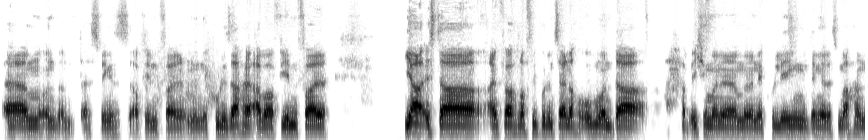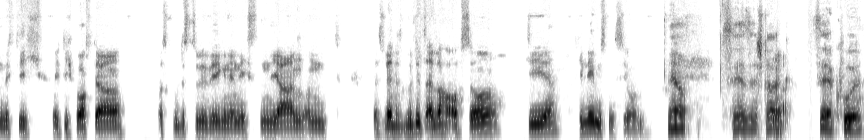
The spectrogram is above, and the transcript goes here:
Und, ähm, und, und deswegen ist es auf jeden Fall eine, eine coole Sache. Aber auf jeden Fall, ja, ist da einfach noch viel Potenzial nach oben und da habe ich und meine, meine Kollegen, mit denen wir das machen, richtig, richtig Bock, da was Gutes zu bewegen in den nächsten Jahren. Und das wird, wird jetzt einfach auch so die, die Lebensmission. Ja, sehr, sehr stark. Ja. Sehr cool.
